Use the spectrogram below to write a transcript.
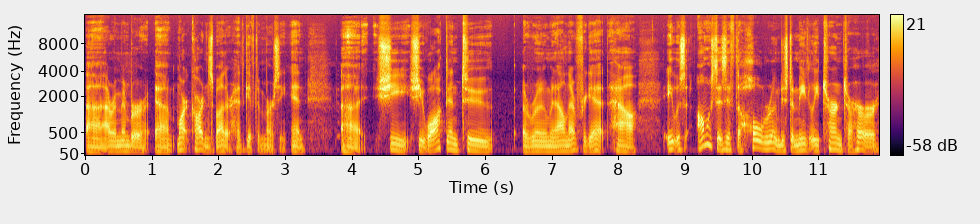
Uh, I remember uh, Mark Carden's mother had gift of mercy, and uh, she she walked into a room, and I'll never forget how it was almost as if the whole room just immediately turned to her.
